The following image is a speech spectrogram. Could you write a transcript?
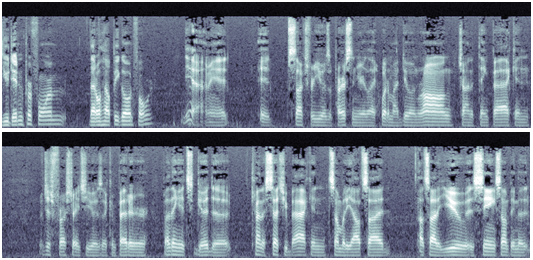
you didn't perform, that'll help you going forward. Yeah, I mean, it it sucks for you as a person. You're like, what am I doing wrong? Trying to think back, and it just frustrates you as a competitor. But I think it's good to kind of set you back, and somebody outside outside of you is seeing something that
